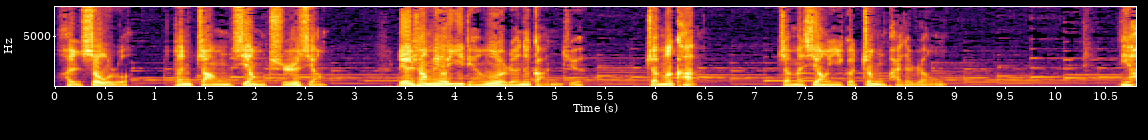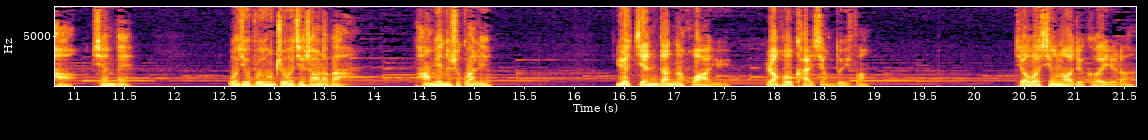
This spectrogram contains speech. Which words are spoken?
很瘦弱，但长相慈祥，脸上没有一点恶人的感觉，怎么看，怎么像一个正派的人物。你好，前辈，我就不用自我介绍了吧？旁边的是关灵。越简单的话语，然后看向对方，叫我星老就可以了。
